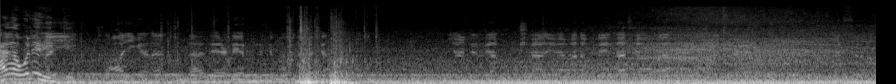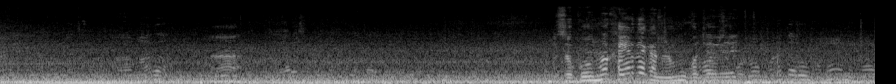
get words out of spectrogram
هغه ولې نه सुकून खैर देखा मुंह खोल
